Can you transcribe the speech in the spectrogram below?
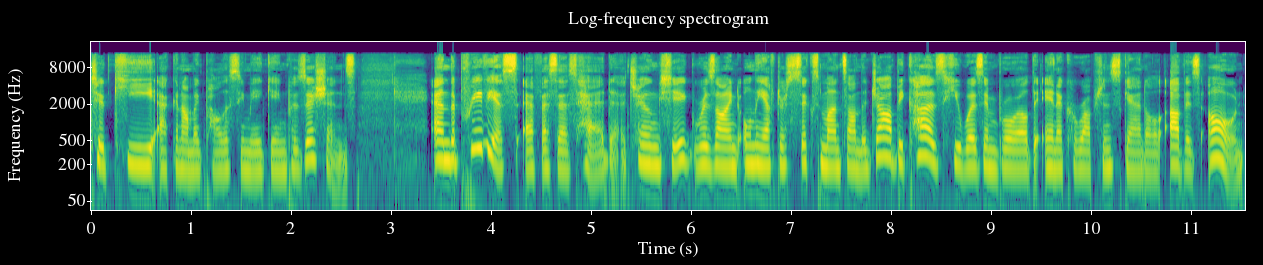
to key economic policymaking positions. And the previous FSS head, Choi Eung-sik, resigned only after six months on the job because he was embroiled in a corruption scandal of his own.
